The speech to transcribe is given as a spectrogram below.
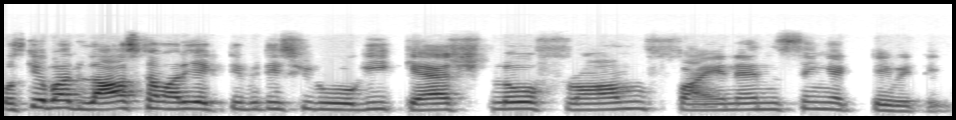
उसके बाद लास्ट हमारी एक्टिविटी शुरू होगी। Cash flow from financing activity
